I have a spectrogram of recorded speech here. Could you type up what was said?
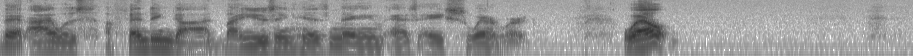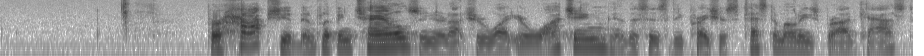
that I was offending God by using his name as a swear word. Well, perhaps you've been flipping channels and you're not sure what you're watching. This is the Precious Testimonies broadcast.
